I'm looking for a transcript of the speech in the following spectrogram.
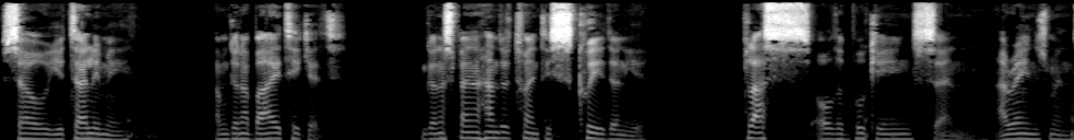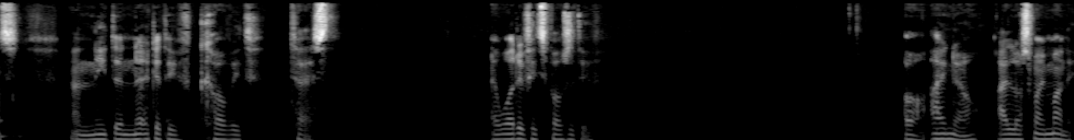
So you're telling me I'm gonna buy a ticket. I'm gonna spend 120 squid on you. Plus all the bookings and arrangements and need a negative COVID test. And what if it's positive? Oh, I know. I lost my money.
